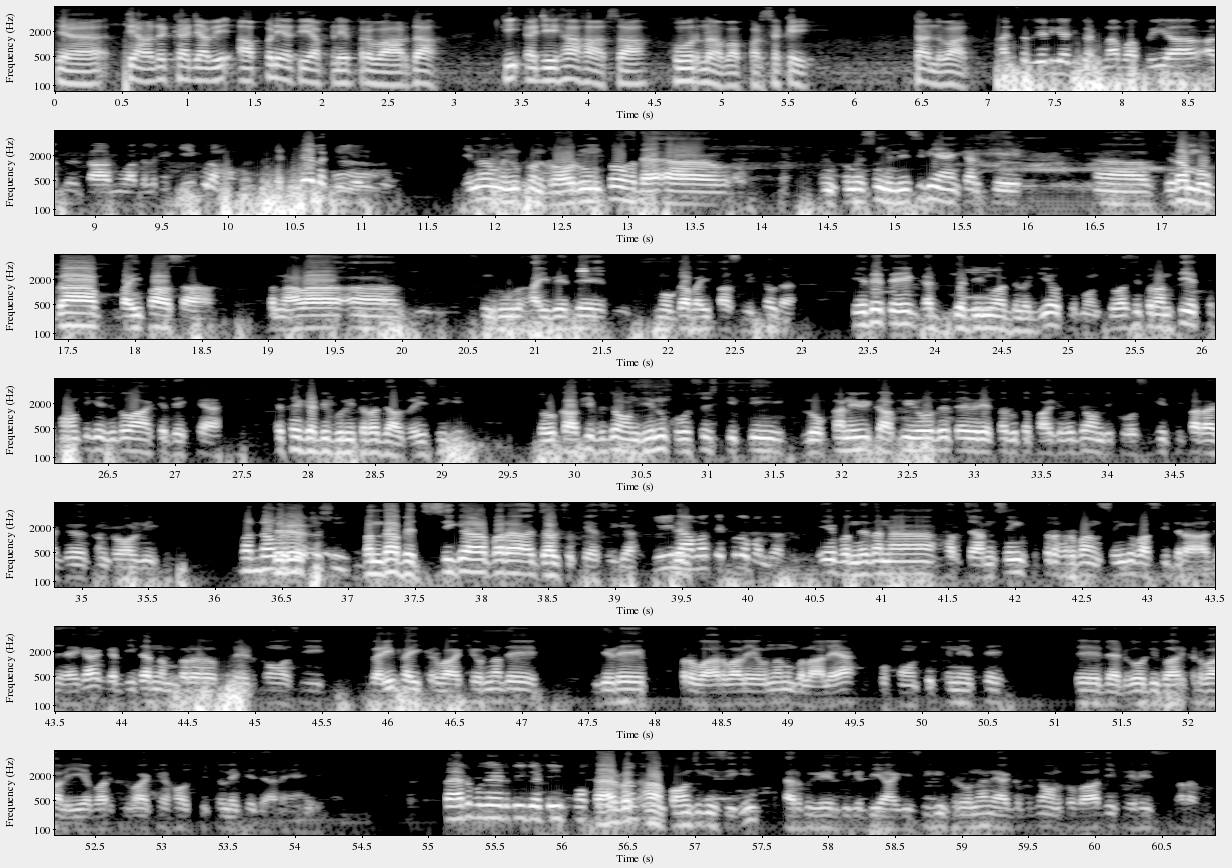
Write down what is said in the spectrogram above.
ਧਿਆਨ ਰੱਖਿਆ ਜਾਵੇ ਆਪਣੇ ਅਤੇ ਆਪਣੇ ਪਰਿਵਾਰ ਦਾ ਕਿ ਅਜਿਹਾ ਹਾਦਸਾ ਹੋਰ ਨਾ ਵਾਪਰ ਸਕੇ। ਧੰਨਵਾਦ। ਹਾਂਜੀ ਸਰ ਜਿਹੜੀ ਅੱਜ ਘਟਨਾ ਵਾਪਰੀ ਆ ਅੱਗ ਕਾਰ ਨੂੰ ਅੱਗ ਲੱਗੀ ਕੀ ਪੂਰਾ ਮਾਮਲਾ ਕਿੱਥੇ ਲੱਗੀ ਹੈ। ਇਹਨਾਂ ਮੈਨੂੰ ਕੰਟਰੋਲ ਰੂਮ ਤੋਂ ਇਨਫੋਰਮੇਸ਼ਨ ਮਿਲੀ ਸੀ ਵੀ ਐਂ ਕਰਕੇ ਜਿਹੜਾ ਮੋਗਾ ਬਾਈਪਾਸ ਆ ਬਰਨਾਲਾ ਸੰਗਰੂਰ ਹਾਈਵੇ ਤੇ ਮੋਗਾ ਬਾਈਪਾਸ ਨਿਕਲਦਾ ਇਹਦੇ ਤੇ ਗੱਡ- ਗੱਡੀ ਨੂੰ ਅੱਗ ਲੱਗੀ ਹੈ, ਉੱਥੇ ਪਹੁੰਚੋ। ਅਸੀਂ ਤੁਰੰਤ ਹੀ ਇੱਥੇ ਪਹੁੰਚ ਗਏ ਜਦੋਂ ਆ ਕੇ ਦੇਖਿਆ ਇੱਥੇ ਗੱਡੀ ਬੁਰੀ ਤਰ੍ਹਾਂ ਜਲ ਰਹੀ ਸੀਗੀ। ਚਲੋ ਕਾਫੀ ਬੁਝਾਉਣ ਦੀ ਇਹਨੂੰ ਕੋਸ਼ਿਸ਼ ਕੀਤੀ ਲੋਕਾਂ ਨੇ ਵੀ ਕਾਫੀ ਉਹਦੇ ਤੇ ਰੇਤਾ ਰੂਤਾ ਪਾ ਕੇ ਬੁਝਾਉਣ ਦੀ ਕੋਸ਼ਿਸ਼ ਕੀਤੀ ਪਰ ਅੱਗ ਕੰਟਰੋਲ ਨਹੀਂ ਬੰਦਾ ਵਿੱਚ ਸੀਗਾ ਪਰ ਜਲ ਚੁੱਕਿਆ ਸੀਗਾ। ਕੀ ਨਾਮ ਆ? ਕਿੱਥੋਂ ਦਾ ਬੰਦਾ ਸੀ? ਇਹ ਬੰਦੇ ਦਾ ਨਾਮ ਹਰਚਰਨ ਸਿੰਘ ਪੁੱਤਰ ਹਰਬੰਸ ਸਿੰਘ ਵਾਸੀ ਦਰਾਜ ਹੈਗਾ। ਗੱਡੀ ਦਾ ਨੰਬਰ ਪਲੇਟ ਤੋਂ ਅਸੀਂ ਵੈਰੀਫਾਈ ਕਰਵਾ ਕੇ ਉਹਨਾਂ ਦੇ ਜਿਹੜੇ ਪਰਿਵਾਰ ਵਾਲੇ ਉਹਨਾਂ ਨੂੰ ਬੁਲਾ ਲਿਆ। ਉਹ ਪਹੁੰਚ ਚੁੱਕੇ ਨੇ ਇੱਥੇ ਤੇ ਡੈੱਡ ਬੋਡੀ ਬਾਹਰ ਕਢਵਾ ਲਈ ਹੈ ਬਾਹਰ ਕਢਵਾ ਕੇ ਹਸਪੀਟਲ ਲੈ ਕੇ ਜਾ ਰਹੇ ਹੈਗੇ। ਫਾਇਰ ਬ੍ਰਿਗੇਡ ਦੀ ਗੱਡੀ ਫਾਇਰ ਹਾਂ ਪਹੁੰਚ ਗਈ ਸੀਗੀ। ਫਾਇਰ ਬ੍ਰਿਗੇਡ ਦੀ ਗੱਡੀ ਆ ਗਈ ਸੀਗੀ ਫਿਰ ਉਹਨਾਂ ਨੇ ਅੱਗ ਬੁਝਾਉਣ ਤੋਂ ਬਾਅਦ ਹੀ ਫਿਰ ਇਹ ਸਾਰਾ ਕੁਝ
